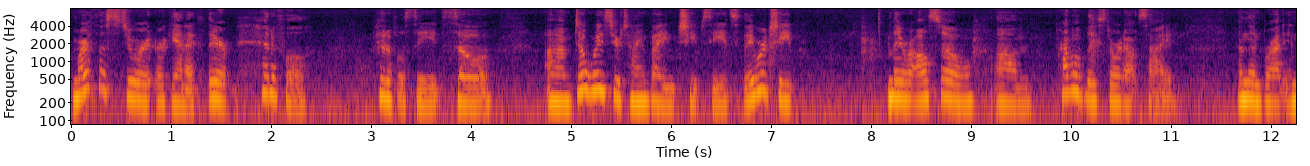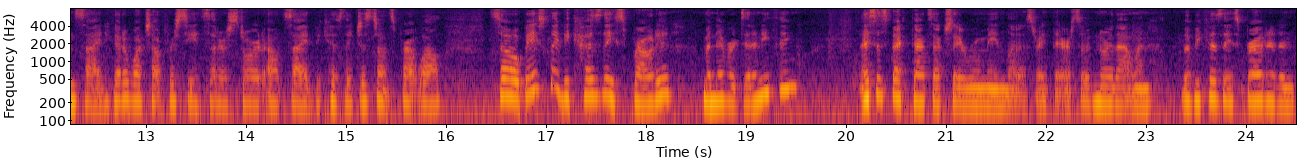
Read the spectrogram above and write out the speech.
Martha Stewart Organic. They're pitiful, pitiful seeds. So um, don't waste your time buying cheap seeds. They were cheap. They were also um, probably stored outside and then brought inside. You got to watch out for seeds that are stored outside because they just don't sprout well. So basically because they sprouted but never did anything, I suspect that's actually a romaine lettuce right there, so ignore that one. But because they sprouted and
